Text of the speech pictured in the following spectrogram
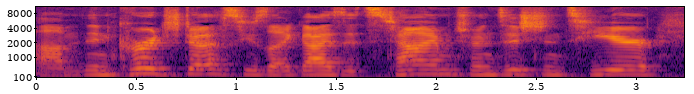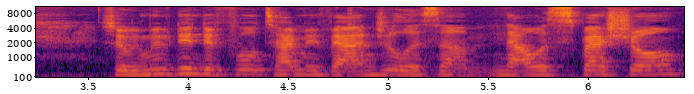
um, encouraged us. He's like, guys, it's time. Transition's here. So we moved into full time evangelism. And that was special.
